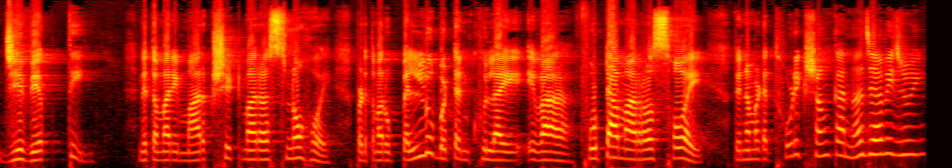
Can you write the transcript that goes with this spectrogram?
જે વ્યક્તિ ને તમારી માર્કશીટમાં રસ ન હોય, પણ તમારું પહેલું બટન ખુલાય એવા ફોટામાં રસ હોય, તો એના માટે થોડીક શંકા ન જ આવી જોઈએ.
